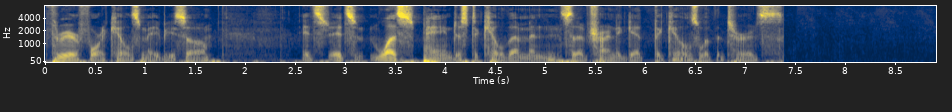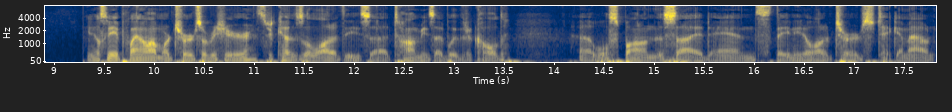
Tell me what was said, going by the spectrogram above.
three or four kills maybe. So it's it's less pain just to kill them instead of trying to get the kills with the turrets. You'll see me playing a lot more turrets over here. It's because a lot of these uh, Tommies, I believe they're called, uh, will spawn on this side, and they need a lot of turrets to take them out.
